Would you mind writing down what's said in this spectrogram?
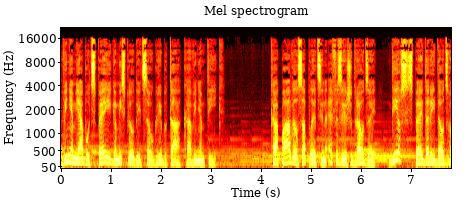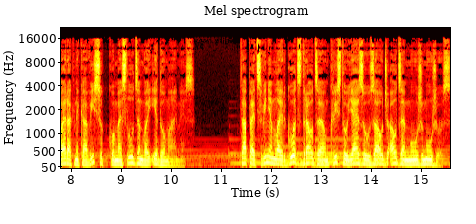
Viņam jābūt spējīgam izpildīt savu gribu tā, kā viņam tīk. Kā Pāvils apliecina Efeziešu draugai, Dievs spēja darīt daudz vairāk nekā visu, ko mēs lūdzam vai iedomājamies. Tāpēc viņam lai ir gods draudzē un Kristu Jēzu uz augu audzēm mūžu mūžos.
